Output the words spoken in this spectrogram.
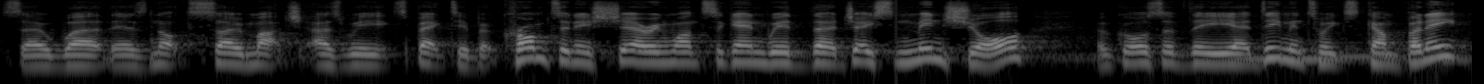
so uh, there's not so much as we expected. But Crompton is sharing once again with uh, Jason Minshaw, of course, of the uh, Demon Tweaks company.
